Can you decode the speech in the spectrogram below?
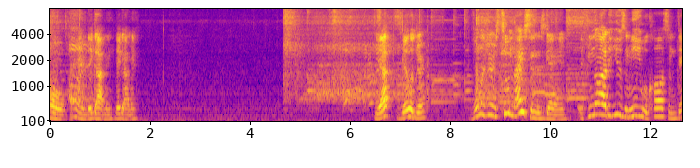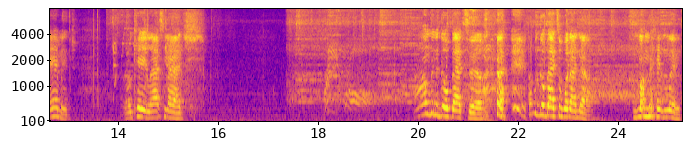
Oh man, they got me. They got me. Yep, Villager. Villager is too nice in this game. If you know how to use him, he will cause some damage. Okay, last match. I'm gonna go back to I'm gonna go back to what I know. My man Link.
